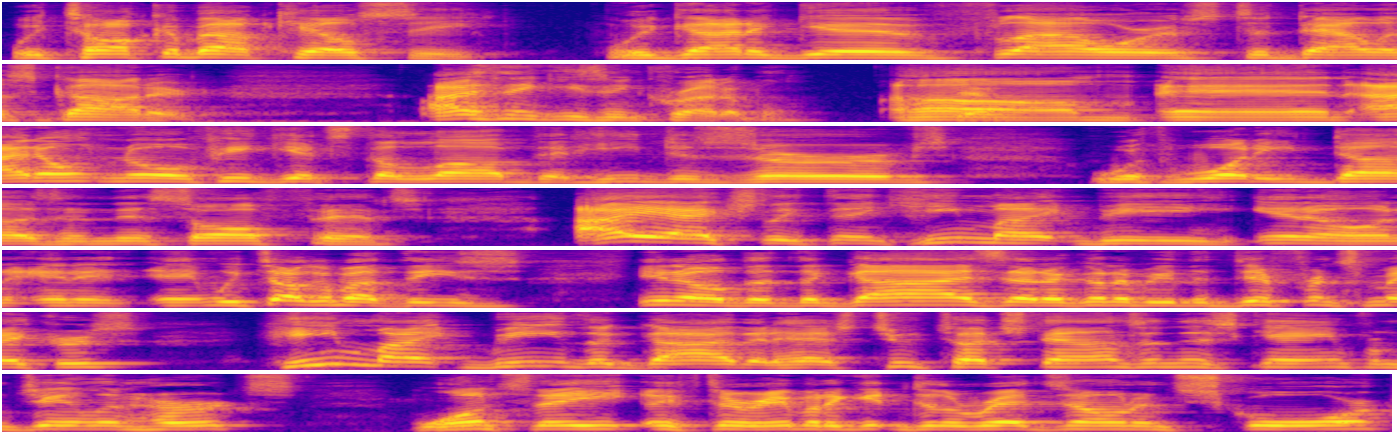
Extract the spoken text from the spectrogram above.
We talk about Kelce. We got to give flowers to Dallas Goedert. I think he's incredible. Um, yeah. And I don't know if he gets the love that he deserves with what he does in this offense. I actually think he might be, you know, and, and, and we talk about these, you know, the, the guys that are going to be the difference makers. He might be the guy that has two touchdowns in this game from Jalen Hurts once they, if they're able to get into the red zone and score,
